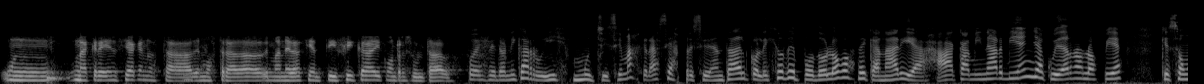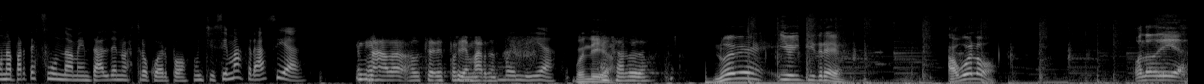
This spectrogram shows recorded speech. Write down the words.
un- una creencia que no está demostrada de manera científica y con resultados. Pues Verónica Ruiz, muchísimas gracias, presidenta del Colegio de Podólogos de Canarias. A caminar bien y a cuidarnos los pies, que son una parte fundamental de nuestro cuerpo. Muchísimas gracias. Nada, a ustedes por llamarnos. Buen día. Buen día. Un saludo. 9 y 23. Abuelo, Buenos días.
